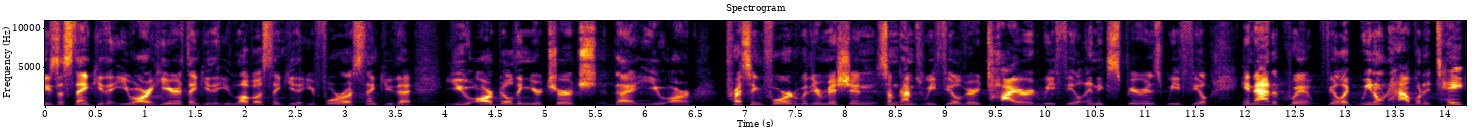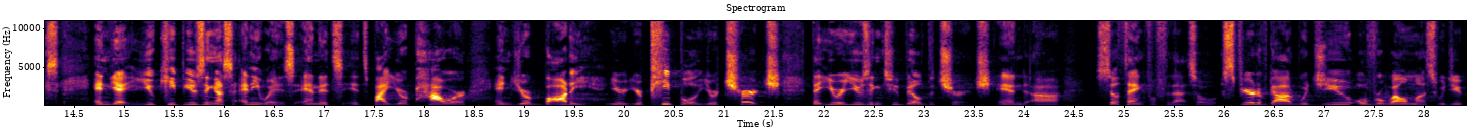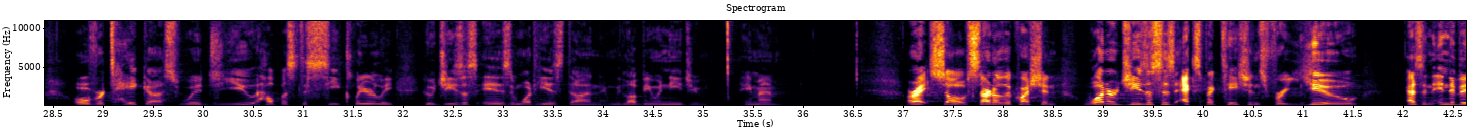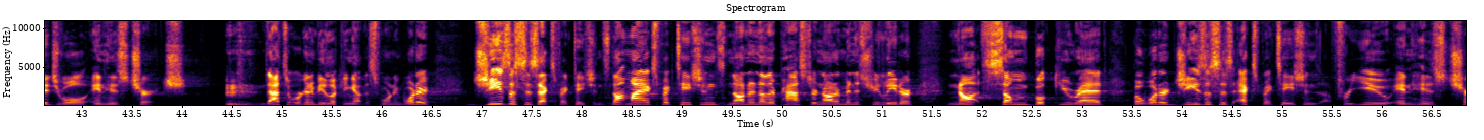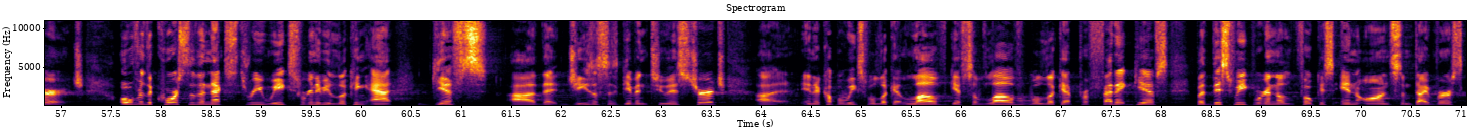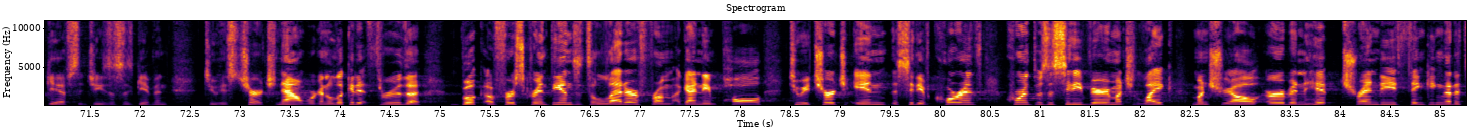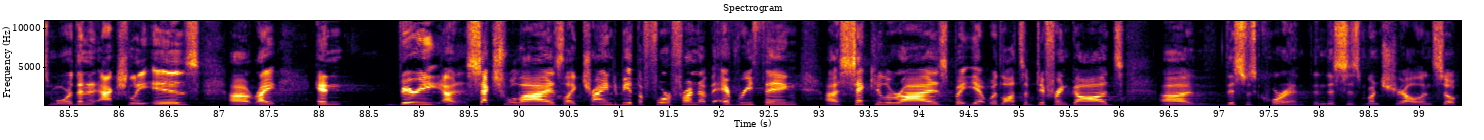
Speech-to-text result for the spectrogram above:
Jesus, thank you that you are here. Thank you that you love us. Thank you that you're for us. Thank you that you are building your church, that you are pressing forward with your mission. Sometimes we feel very tired. We feel inexperienced. We feel inadequate. We feel like we don't have what it takes. And yet you keep using us anyways. And it's, it's by your power and your body, your, your people, your church that you are using to build the church. And, uh, so thankful for that. So, Spirit of God, would you overwhelm us? Would you overtake us? Would you help us to see clearly who Jesus is and what he has done? And we love you and need you. Amen. All right, so start out with the question What are Jesus' expectations for you as an individual in his church? That's what we're going to be looking at this morning. What are Jesus' expectations? Not my expectations, not another pastor, not a ministry leader, not some book you read, but what are Jesus' expectations for you in his church? Over the course of the next three weeks, we're going to be looking at gifts uh, that Jesus has given to his church. Uh, in a couple weeks, we'll look at love, gifts of love. We'll look at prophetic gifts. But this week, we're going to focus in on some diverse gifts that Jesus has given to his church. Now, we're going to look at it through the book of First Corinthians. It's a letter from a guy named Paul to a church in the city of Corinth. Corinth was a city very much like Montreal, urban, hip, trendy, thinking that it's more than it actually is, uh, right? And very uh, sexualized, like trying to be at the forefront of everything, uh, secularized, but yet with lots of different gods. Uh, this is Corinth and this is Montreal. And so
